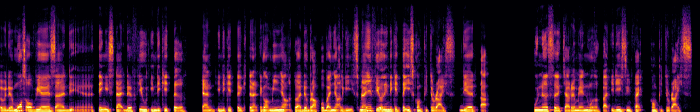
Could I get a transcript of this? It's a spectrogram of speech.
So the most obvious uh, the, uh, thing is that the fuel indicator kan indicator kita nak tengok minyak tu ada berapa banyak lagi. Sebenarnya fuel indicator is computerized. Dia tak guna secara manual but it is in fact computerized.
